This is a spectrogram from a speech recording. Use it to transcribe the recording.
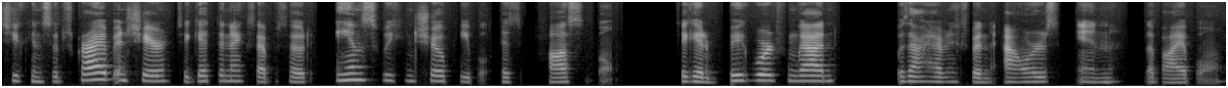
so you can subscribe and share to get the next episode, and so we can show people it's possible to get a big word from God without having to spend hours in the Bible.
